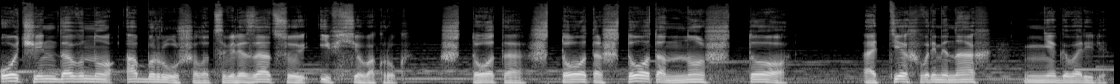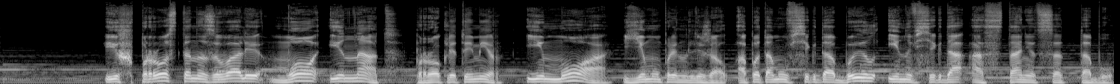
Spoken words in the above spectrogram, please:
очень давно обрушило цивилизацию и все вокруг. Что-то, что-то, что-то, но что? О тех временах не говорили. Их просто называли Мо и Над, проклятый мир. И Моа ему принадлежал, а потому всегда был и навсегда останется табу.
